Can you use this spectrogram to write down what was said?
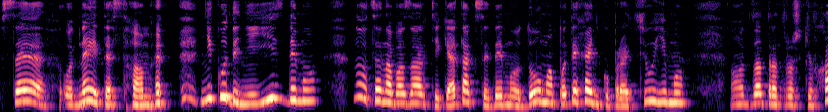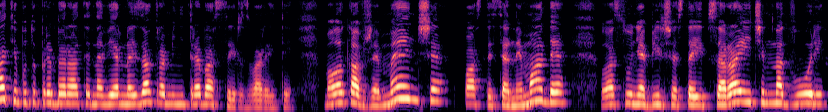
Все одне і те саме. Нікуди не їздимо. Ну, це на базар тільки, а так сидимо вдома, потихеньку працюємо. От завтра трошки в хаті буду прибирати, навірно, і завтра мені треба сир зварити. Молока вже менше, пастися нема де. Ласуня більше стоїть в сараї, чим на дворі.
